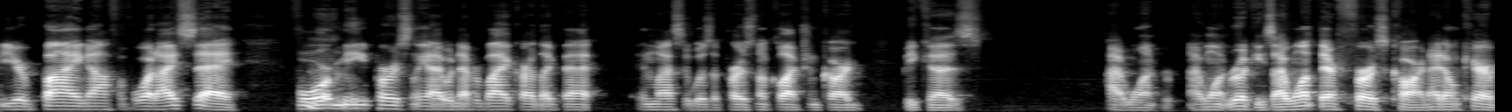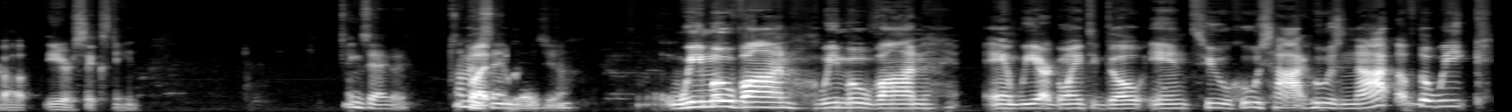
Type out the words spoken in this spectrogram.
your buying off of what I say. For me personally, I would never buy a card like that unless it was a personal collection card because I want I want rookies. I want their first card. I don't care about year 16. Exactly. I'm But- the same boat as you. We move on. We move on and we are going to go into who's hot, who's not of the week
